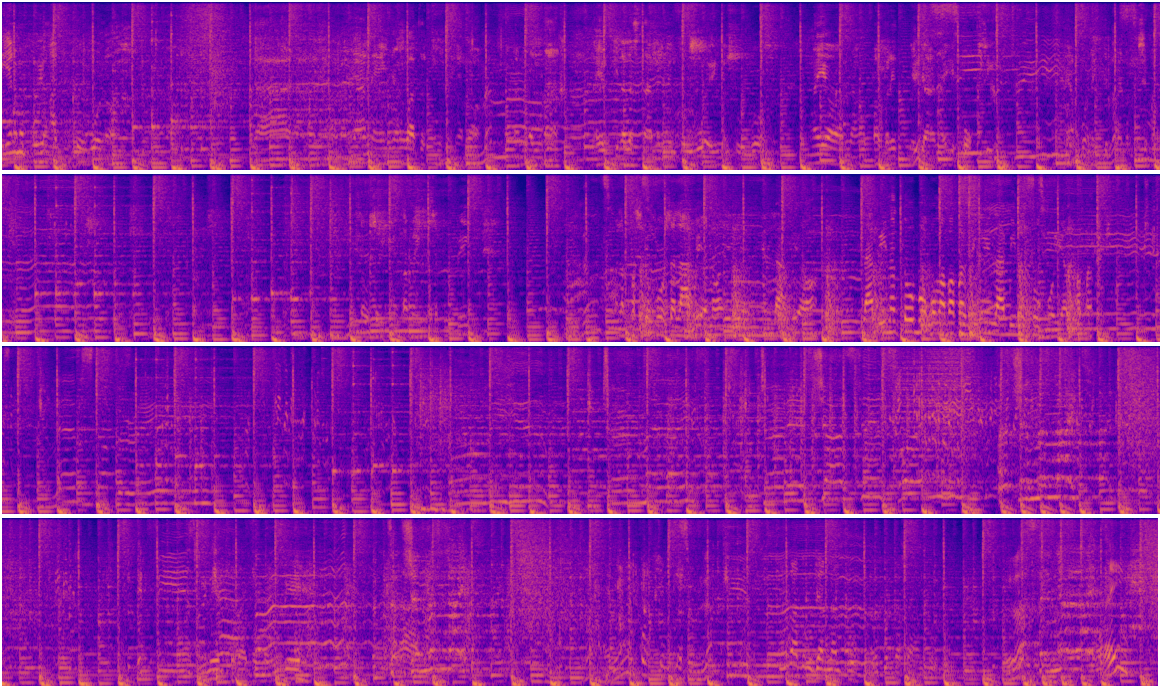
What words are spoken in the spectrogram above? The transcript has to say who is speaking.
Speaker 1: Ayan naman po yung ating tubo, no? Yan, yan naman yan, eh, yung water tubing niya, no? Ano na, ayun, kinalas namin yung tubo, eh, yung tubo. Ngayon, ang papalit mo dyan ay epoxy. Kaya po, nag-depend ako si Maki. Sausayin niyo yung kamay sa tubig. Malampasan po sa labi, ano, yung, yung labi, oh. Labi ng tubo, kung mapapansin niyo yung labi ng tubo, yan, kapatid. live sebagai pemimpin kita kemudian mampu berkuasa Okay.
